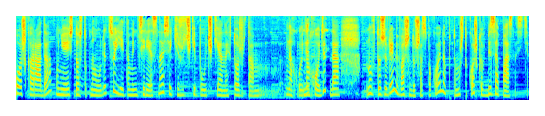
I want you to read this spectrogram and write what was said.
кошка рада, у нее есть доступ на улицу, ей там интересно, всякие жучки, паучки, она их тоже там находит, находит да. Но в то же время ваша душа спокойна, потому что кошка в безопасности.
